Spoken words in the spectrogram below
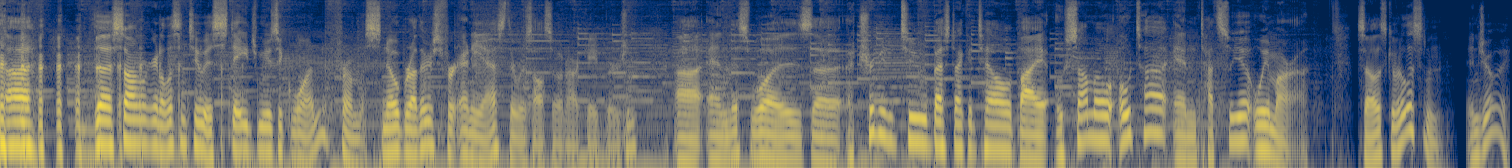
uh, the song we're going to listen to is Stage Music 1 from Snow Brothers for NES. There was also an arcade version. Uh, and this was uh, attributed to, best I could tell, by Osamu Ota and Tatsuya Uemura. So let's give it a listen. Enjoy.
